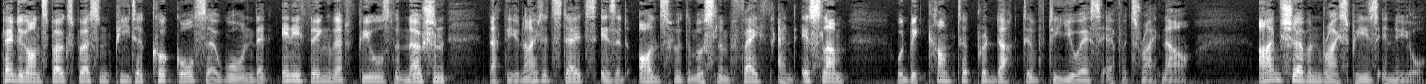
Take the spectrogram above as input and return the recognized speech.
Pentagon spokesperson Peter Cook also warned that anything that fuels the notion that the United States is at odds with the Muslim faith and Islam would be counterproductive to U.S. efforts right now. I'm Sherwin Bryce Pease in New York.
